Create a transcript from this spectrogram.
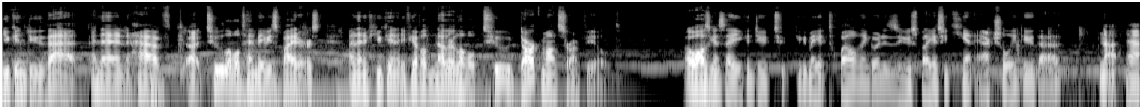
You can do that and then have uh, two level 10 baby spiders. And then if you can, if you have another level two dark monster on field. Oh, I was gonna say you could do two. You could make it 12 and then go into Zeus, but I guess you can't actually do that. Not, nah.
